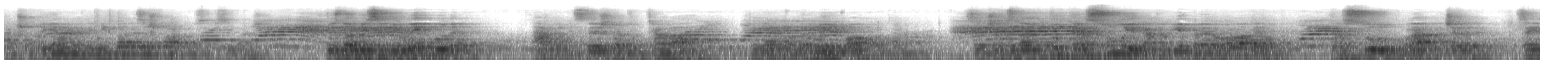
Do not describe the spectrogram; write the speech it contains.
так що приємно, де ніхто не зашпортався, всі бачите. Хтось добрий садівник буде, гарно підстрижена тут трава, приємно, дарує око. Це через навіть ту красу, яка тут є природи, красу, вона через- це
